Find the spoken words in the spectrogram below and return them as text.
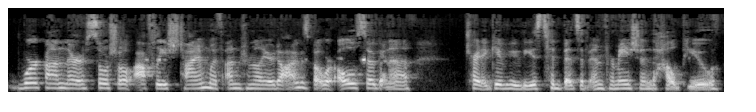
work on their social off leash time with unfamiliar dogs but we're also going to try to give you these tidbits of information to help you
